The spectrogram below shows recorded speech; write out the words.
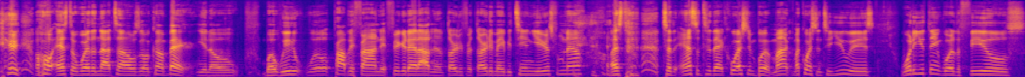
as to whether or not Tom was going to come back, you know. But we will probably find it, figure that out in the 30 for 30, maybe 10 years from now, as to, to, the answer to that question. But my, my question to you is what do you think were the feels?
